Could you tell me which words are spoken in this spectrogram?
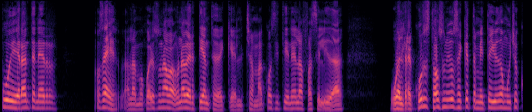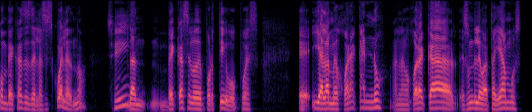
pudieran tener, no sé, a lo mejor es una, una vertiente de que el chamaco sí tiene la facilidad o el recurso. Estados Unidos sé que también te ayuda mucho con becas desde las escuelas, ¿no? Sí. Dan becas en lo deportivo, pues. Eh, y a lo mejor acá no, a lo mejor acá es donde le batallamos.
